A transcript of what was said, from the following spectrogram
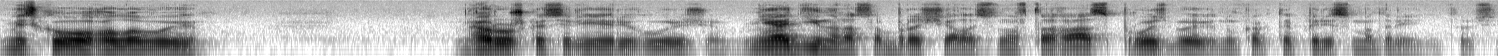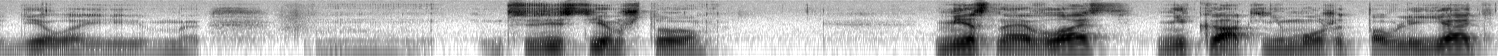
міського голови Горошка Сергея Григорьевича не один раз обращалась в Нафтогаз с просьбой ну, как-то пересмотреть это все дело. И мы, в связи с тем, что местная власть никак не может повлиять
